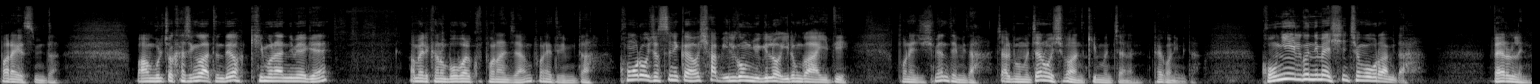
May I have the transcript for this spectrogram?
바라겠습니다. 마음 울적하신 것 같은데요. 김은아님에게 아메리카노 모바일 쿠폰 한 장 보내드립니다. 콩으로 오셨으니까요. 샵 1061로 이름과 아이디 보내주시면 됩니다. 짧은 문자는 50원, 긴 문자는 100원입니다. 0219님의 신청곡으로 합니다. 베를린,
